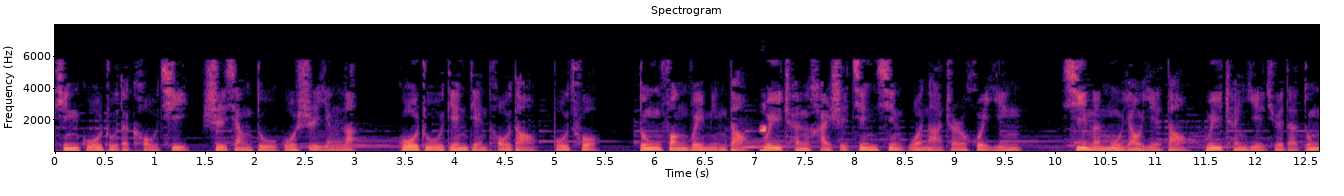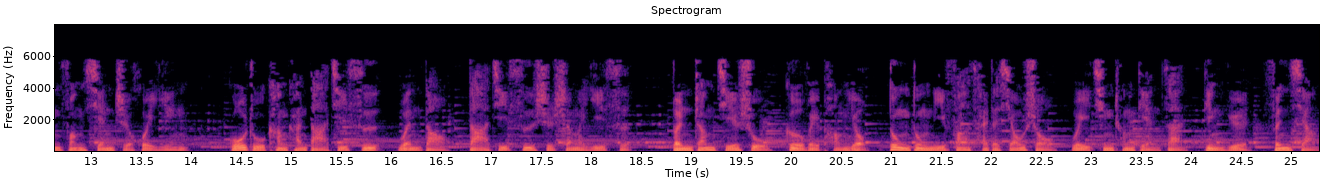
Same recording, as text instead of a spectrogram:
听国主的口气，是想赌国事赢了。”国主点点头道：“不错。”东方未明道：“微臣还是坚信我那侄儿会赢。”西门牧瑶也道：“微臣也觉得东方贤侄会赢。”国主看看大祭司，问道：“大祭司是什么意思？”本章结束，各位朋友，动动你发财的小手，为倾城点赞、订阅、分享，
